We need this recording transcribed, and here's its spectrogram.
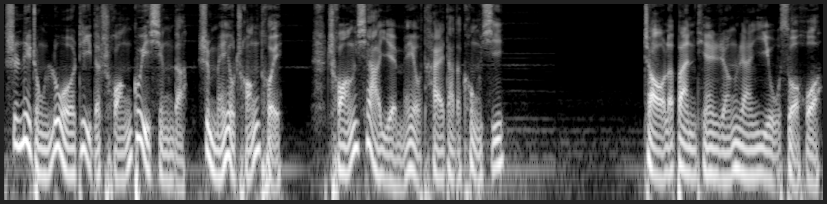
是那种落地的床柜型的，是没有床腿，床下也没有太大的空隙。找了半天，仍然一无所获。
